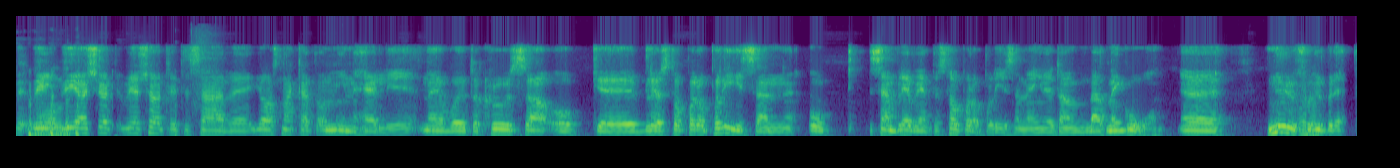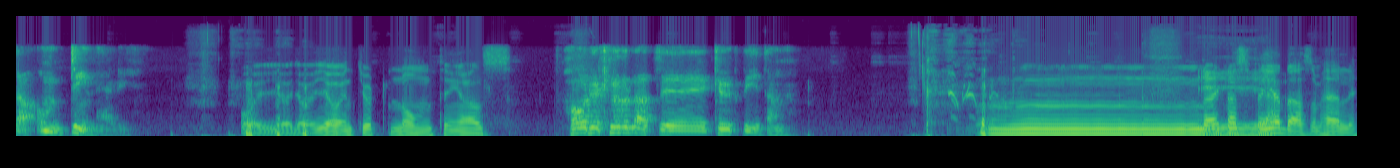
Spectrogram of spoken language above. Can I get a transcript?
vi, vi, vi, har kört, vi har kört lite så här. eh, Jag har snackat om min helg när jag var ute och cruisa och eh, blev stoppad av polisen. Och sen blev jag inte stoppad av polisen längre utan lät mig gå. Eh, nu får du berätta om din helg. Oj, oj, oj. Jag har inte gjort någonting alls. Har du knullat eh, kukbiten? Mm, räknas Ja. fredag som helg?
